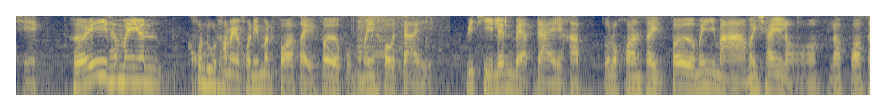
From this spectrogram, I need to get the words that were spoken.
เช็ค เฮ้ยทำไมมันคนดูทำไมคนนี้มันฟอสไซเฟอร์ผมไม่เข้าใจวิธีเล่นแบบใดครับ ตัวละครไซเฟอร์ไม่มาไม่ใช่หรอ แล้วฟอสไซ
